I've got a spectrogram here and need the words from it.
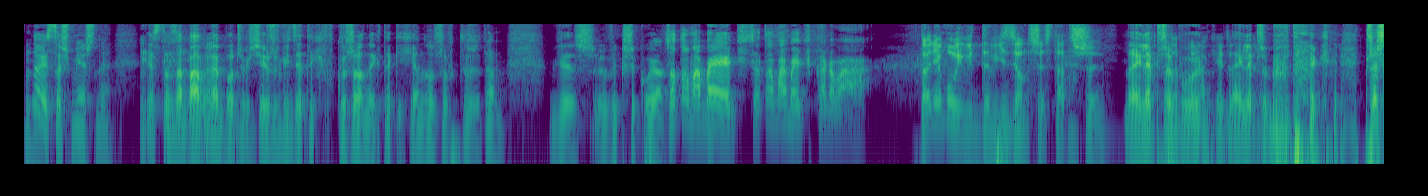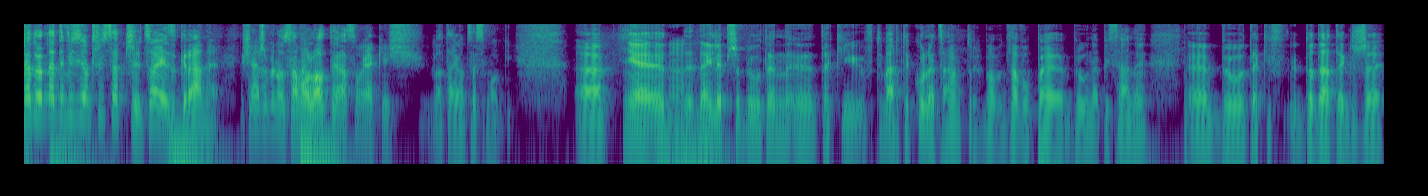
No jest to śmieszne. Jest to zabawne, bo oczywiście już widzę tych wkurzonych takich Januszów, którzy tam, wiesz, wykrzykują, co to ma być, co to ma być, kurwa. To nie mój Dywizjon 303. Najlepsze to najlepsze były tak. Przeszedłem na Dywizjon 303, co jest grane? Myślałem, że będą samoloty, a są jakieś latające smoki. E, nie, e, Ach. najlepszy był ten e, taki w tym artykule całym, który chyba dla WP był napisany, e, był taki dodatek, że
